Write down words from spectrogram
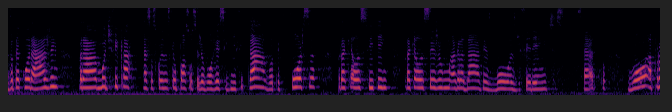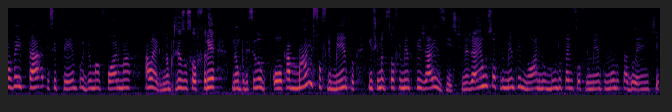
vou ter coragem para modificar essas coisas que eu posso, ou seja, eu vou ressignificar, vou ter força para que elas fiquem, para que elas sejam agradáveis, boas, diferentes, certo? Vou aproveitar esse tempo de uma forma alegre. Não preciso sofrer, não preciso colocar mais sofrimento em cima do sofrimento que já existe. Né? Já é um sofrimento enorme, o mundo está em sofrimento, o mundo está doente.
